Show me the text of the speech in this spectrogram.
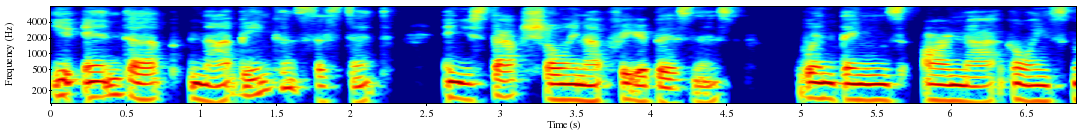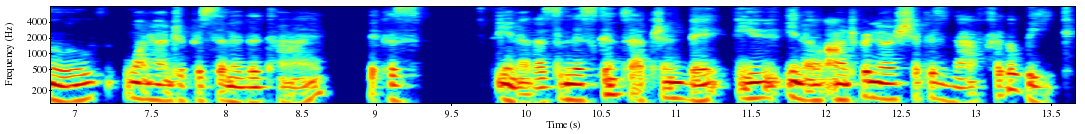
you end up not being consistent and you stop showing up for your business when things are not going smooth 100% of the time because you know that's a misconception that you you know entrepreneurship is not for the weak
